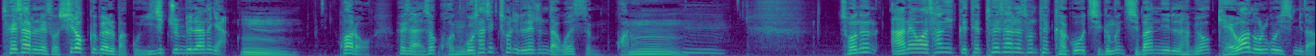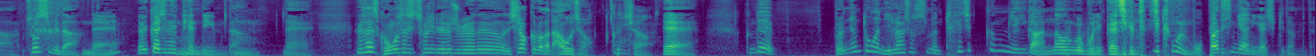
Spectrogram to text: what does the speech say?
퇴사를 해서 실업급여를 받고 이직 준비를 하느냐? 음. 과로 회사에서 권고사직 처리를 해준다고 했음. 과로. 음. 저는 아내와 상의 끝에 퇴사를 선택하고 지금은 집안일을 하며 개와 놀고 있습니다. 좋습니다. 네. 여기까지는 해피엔딩입니다. 음. 네. 회사에서 권고사직 처리를 해주면은 실업급여가 나오죠. 그렇죠. 예. 근데 몇 년 동안 일을 하셨으면 퇴직금 얘기가 안 나오는 걸 보니까 지금 퇴직금은 못 받으신 게 아닌가 싶기도 합니다.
